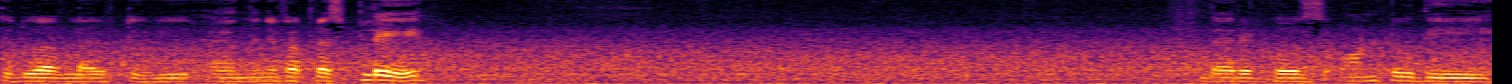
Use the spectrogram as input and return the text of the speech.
they do have live TV, and then if I press play, there it goes onto the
